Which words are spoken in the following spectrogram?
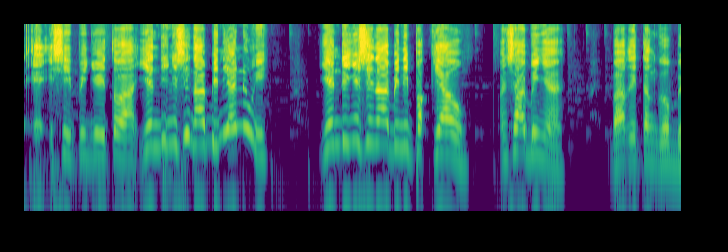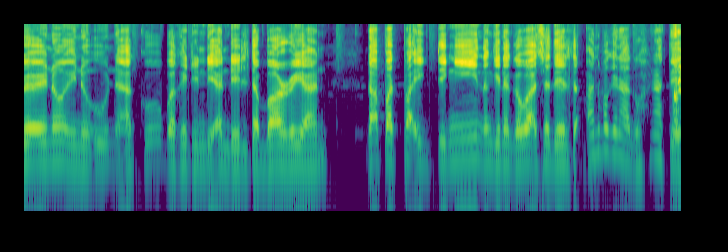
eh, isipin nyo ito ha, yan din yung sinabi ni ano eh. Yan din yung sinabi ni Pacquiao. Ang sabi niya, bakit ang gobyerno inuuna ako? Bakit hindi ang Delta variant? Dapat paigtingin ang ginagawa sa Delta. Ano ba ginagawa natin?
